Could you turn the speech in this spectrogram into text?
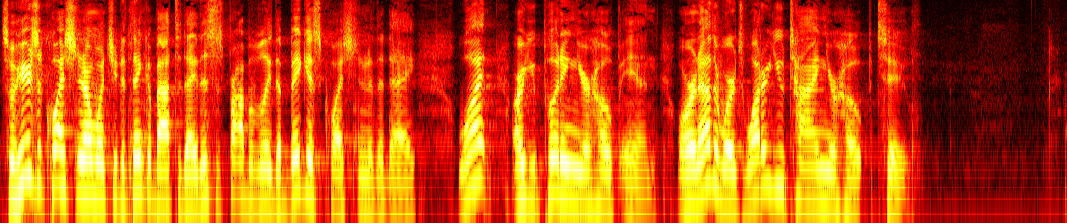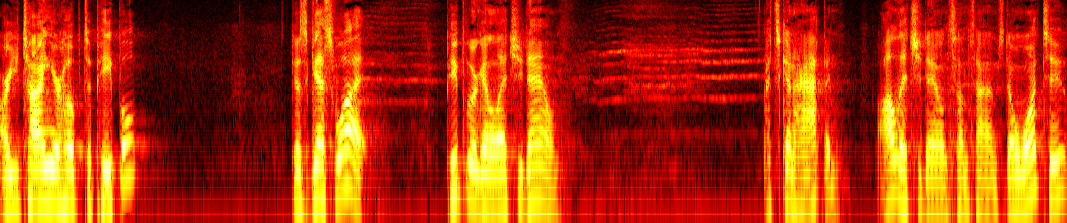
So here's a question I want you to think about today. This is probably the biggest question of the day. What are you putting your hope in? Or, in other words, what are you tying your hope to? Are you tying your hope to people? Because guess what? People are going to let you down. It's going to happen. I'll let you down sometimes. Don't want to,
